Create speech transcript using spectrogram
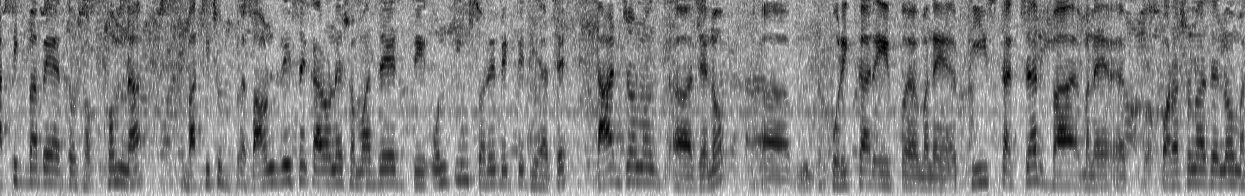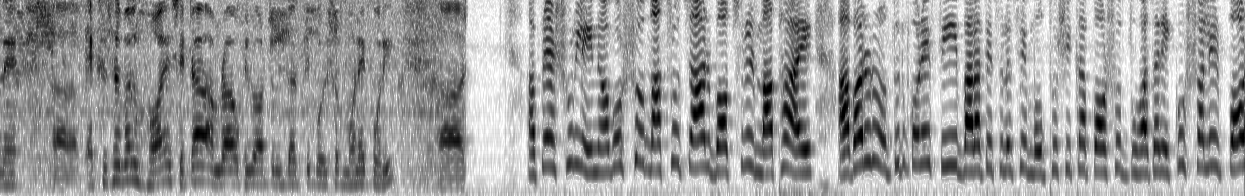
আর্থিকভাবে এত সক্ষম না, বা কিছু বাউন্ডারিসের কারণে সমাজের যে অন্তিম স্তরের ব্যক্তিটি আছে, তার জন্য যেন পরীক্ষার এই মানে ফি স্ট্রাকচার বা মানে পড়াশোনা যেন মানে অ্যাক্সেসেবল হয়, সেটা আমরা অখিল ভারতীয় বিদ্যার্থী পরিষদ মনে করি। আপনারা শুনলেন অবশ্য মাত্র চার বছরের মাথায় আবারও নতুন করে ফি বাড়াতে চলেছে মধ্যশিক্ষা পর্ষদ। দু একুশ সালের পর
